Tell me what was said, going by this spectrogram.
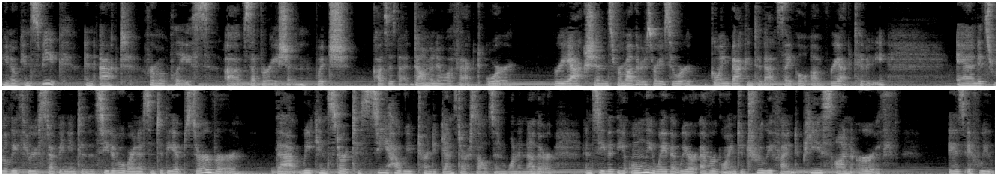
you know can speak and act from a place of separation which causes that domino effect or reactions from others, right? So we're going back into that cycle of reactivity. And it's really through stepping into the seat of awareness, into the observer, that we can start to see how we've turned against ourselves and one another and see that the only way that we are ever going to truly find peace on earth is if we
